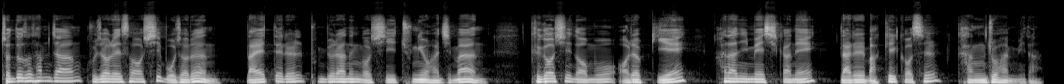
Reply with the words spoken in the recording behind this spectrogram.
전도서 3장 9절에서 15절은 나의 때를 분별하는 것이 중요하지만 그것이 너무 어렵기에 하나님의 시간에 나를 맡길 것을 강조합니다.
